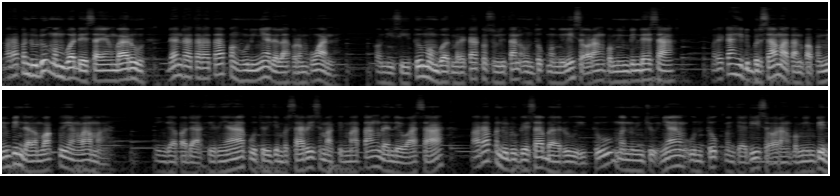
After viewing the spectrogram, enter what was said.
Para penduduk membuat desa yang baru, dan rata-rata penghuninya adalah perempuan. Kondisi itu membuat mereka kesulitan untuk memilih seorang pemimpin desa. Mereka hidup bersama tanpa pemimpin dalam waktu yang lama. Hingga pada akhirnya Putri Jembersari semakin matang dan dewasa, para penduduk desa baru itu menunjuknya untuk menjadi seorang pemimpin.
